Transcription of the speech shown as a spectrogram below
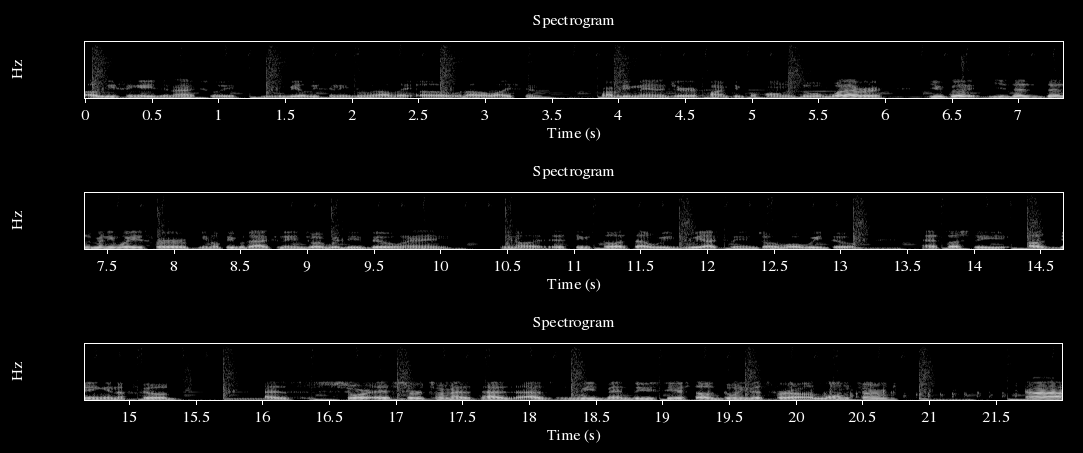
a leasing agent actually, you could be a leasing agent without a uh, without a license. Property manager, find people homes or whatever. You could you, there's there's many ways for you know people to actually enjoy what they do, and you know it, seems to us that we we actually enjoy what we do, and especially us being in a field as short as short term as has as we've been, do you see yourself doing this for a long term? Uh,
